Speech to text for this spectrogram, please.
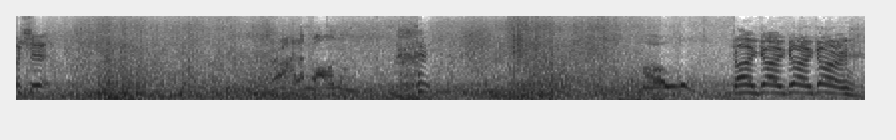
Oh shit. Alright, I'm on. Oh. Go, go, go, go.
